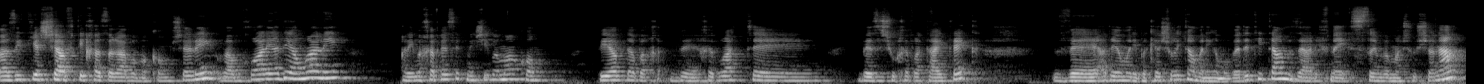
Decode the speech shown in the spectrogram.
ואז התיישבתי חזרה במקום שלי, והבחורה לידי אמרה לי, אני מחפשת מישהי במקום. והיא עבדה בחברת, אה, באיזושהי חברת הייטק, ועד היום אני בקשר איתם, ואני גם עובדת איתם, זה היה לפני עשרים ומשהו שנה.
